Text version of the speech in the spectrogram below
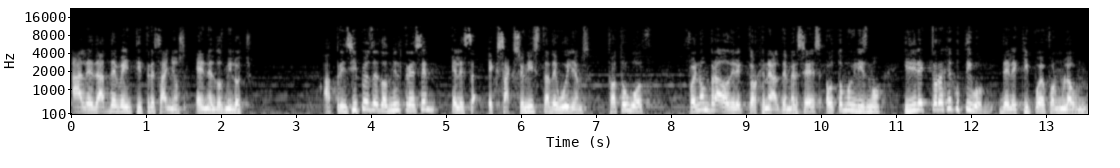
a la edad de 23 años en el 2008. A principios de 2013, el exaccionista de Williams, Toto Wolff, fue nombrado director general de Mercedes Automovilismo y director ejecutivo del equipo de Fórmula 1.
